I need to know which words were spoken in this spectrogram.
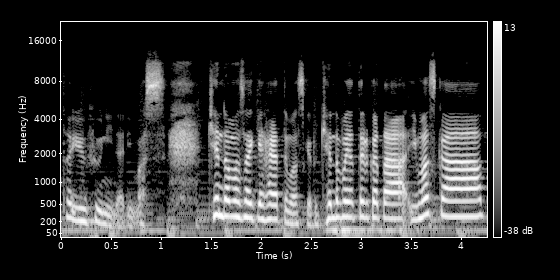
という風になります。けん玉最近流行ってますけど、けん玉やってる方いますか？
